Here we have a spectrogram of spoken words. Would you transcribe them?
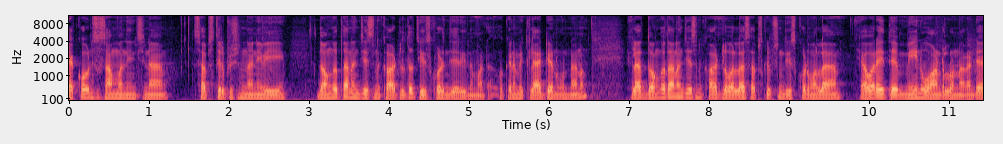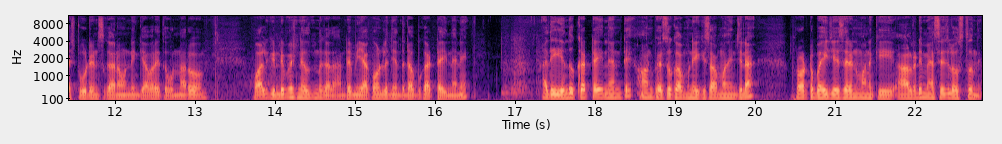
అకౌంట్స్కి సంబంధించిన సబ్స్క్రిప్షన్ అనేవి దొంగతనం చేసిన కార్డులతో తీసుకోవడం జరిగిందన్నమాట. ఓకేనా? మీకు క్లారిటీ అనుకుంటున్నాను. ఇలా దొంగతనం చేసిన కార్డుల వల్ల సబ్స్క్రిప్షన్ తీసుకోవడం వల్ల ఎవరైతే మెయిన్ ఓనర్లు ఉన్నారో అంటే ఆ స్టూడెంట్స్ కానివ్వండి ఇంకెవరైతే ఉన్నారో వాళ్ళకి ఇంటిమేషన్ వెళ్తుంది కదా. అంటే మీ అకౌంట్లో నుంచి ఇంత డబ్బు కట్ అయిందని. అది ఎందుకు కట్ అయిందంటే ఆన్ పేసు కంపెనీకి సంబంధించిన ప్రోడక్ట్ బై చేశారని మనకి ఆల్రెడీ మెసేజ్లు వస్తుంది.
